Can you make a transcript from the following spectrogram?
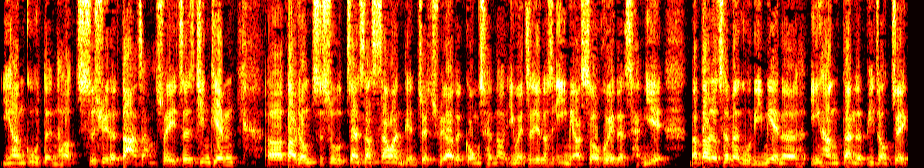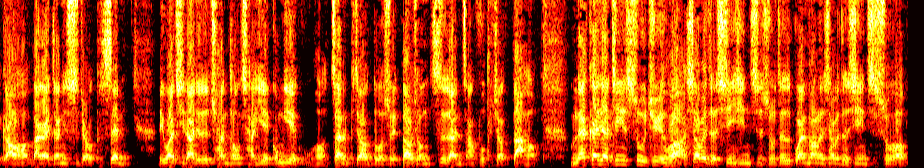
银行股等哈，持续的大涨，所以这是今天呃道琼指数站上三万点最主要的功臣哦，因为这些都是疫苗受惠的产业。那道琼成分股里面呢，银行占的比重最高哈，大概将近十九个 percent，另外其他就是传统产业、工业股哈占的比较多，所以道琼自然涨幅比较大哈。我们来看一下经济数据的话，消费者信信心指数，这是官方的消费者信心指数哈，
